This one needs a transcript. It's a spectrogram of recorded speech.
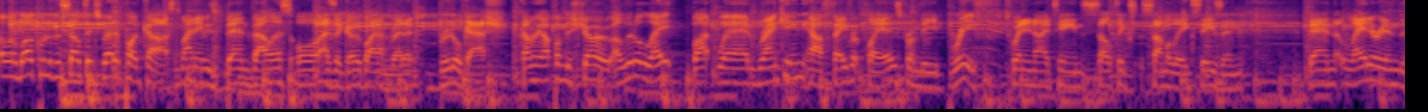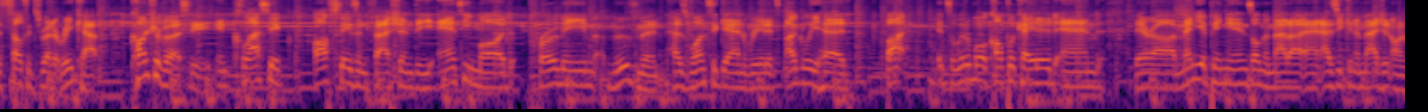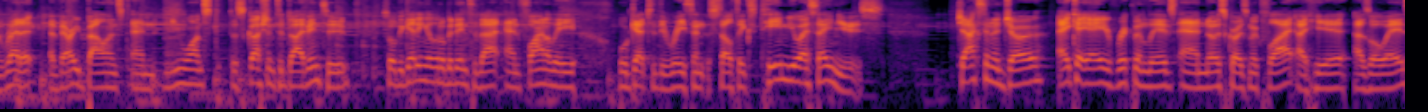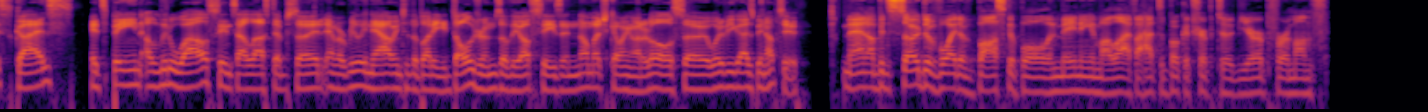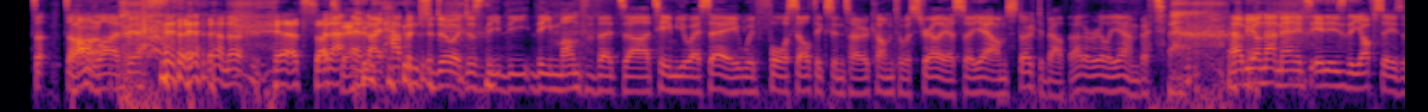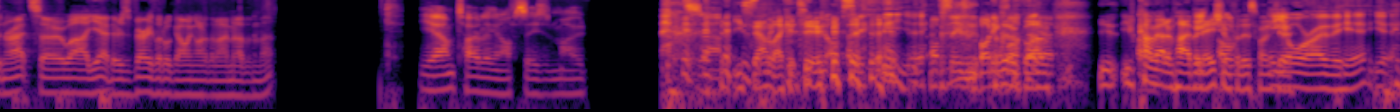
Hello and welcome to the Celtics Reddit podcast. My name is Ben Vallis, or as I go by on Reddit, Brutal Gash. Coming up on the show, a little late, but we're ranking our favourite players from the brief 2019 Celtics Summer League season. Then later in the Celtics Reddit recap, controversy. In classic off-season fashion, the anti-mod pro-meme movement has once again reared its ugly head, but it's a little more complicated and there are many opinions on the matter and as you can imagine on Reddit, a very balanced and nuanced discussion to dive into. So we'll be getting a little bit into that and finally we'll get to the recent Celtics Team USA news. Jackson and Joe, aka Rickman Lives and No Scrolls McFly, are here as always. Guys, it's been a little while since our last episode, and we're really now into the bloody doldrums of the off season. Not much going on at all. So, what have you guys been up to? Man, I've been so devoid of basketball and meaning in my life. I had to book a trip to Europe for a month. It's a, it's a hard life, yeah. I know. Yeah, that sucks, and, I, man. and I happened to do it just the, the, the month that uh, Team USA with four Celtics in tow come to Australia. So yeah, I'm stoked about that. I really am. But uh, beyond that, man, it's it is the off season, right? So uh, yeah, there's very little going on at the moment other than that. Yeah, I'm totally in off-season mode. It's, um, you sound like it too. Off season, yeah. off season body A little clock. glum. You, you've come Oh, out of hibernation E- for this one, Joe. Eeyore over here, yeah.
